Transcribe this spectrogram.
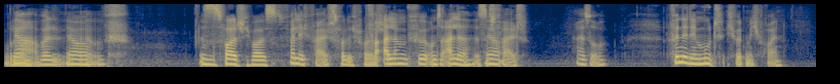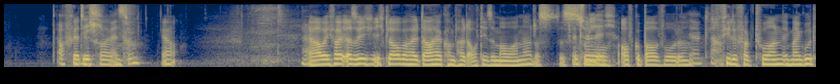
Oder ja, aber ja. Äh, es ist falsch, ich weiß. völlig falsch. Völlig falsch. Vor allem für uns alle ist es Ja. falsch. Also finde den Mut, ich würde mich freuen. Auch für Werd dich, weißt du? Ja. Ja. Ja, aber ich weiß, also ich, ich glaube halt, daher kommt halt auch diese Mauer, ne? Dass das so aufgebaut wurde. Ja, klar. Viele Faktoren. Ich meine, gut.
